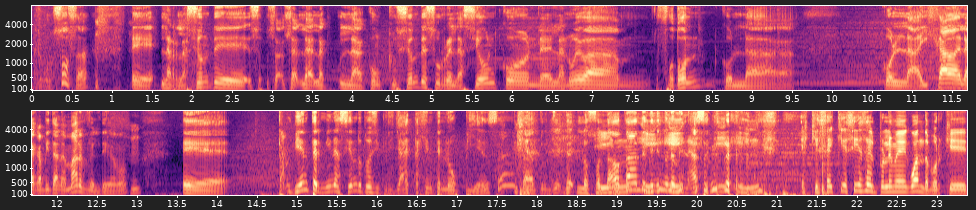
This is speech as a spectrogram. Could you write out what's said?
vergonzosa, eh, la relación de. su- o sea, la, la- la conclusión de su relación con la nueva mm, Fotón, con la. Con la hijada de la capitana Marvel, digamos. ¿Mm? eh, también termina siendo tú decir, pero ya esta gente no piensa. O sea, los soldados Y- estaban y- deteniendo una amenaza. y- es que sé que sí es el problema de Wanda, porque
